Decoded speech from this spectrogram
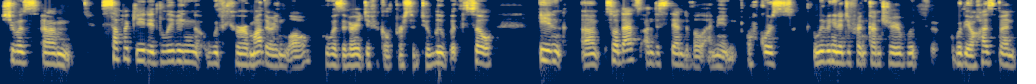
she was um, suffocated living with her mother-in-law who was a very difficult person to live with. So in um, so that's understandable. I mean of course living in a different country with with your husband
